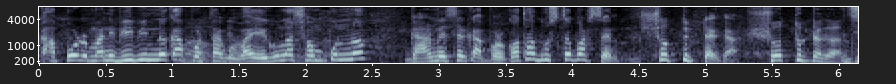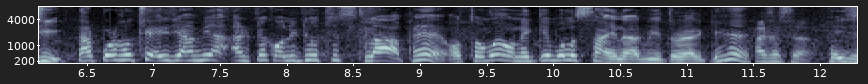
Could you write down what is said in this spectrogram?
কাপড় মানে বিভিন্ন কাপড় থাকবে ভাই এগুলো সম্পূর্ণ গার্মেন্টসের কাপড়। কথা বুঝতে পারছেন? সত্তর টাকা। সত্তর টাকা? জি তারপর হচ্ছে এই যে আমি আরেকটা কোয়ালিটি হচ্ছে স্লাব হ্যাঁ? অথবা অনেকে বলে সাইনার ভিতরে আর কি হ্যাঁ? আচ্ছা আচ্ছা। এই যে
